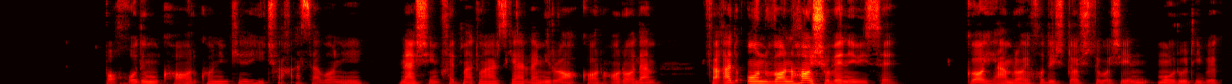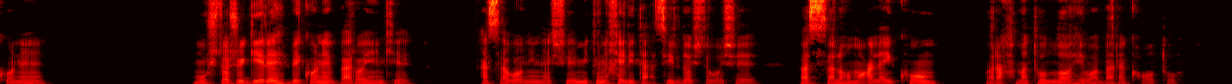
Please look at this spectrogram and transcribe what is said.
با خودمون کار کنیم که هیچ وقت عصبانی نشیم. خدمتون عرض کردم این راهکارها رو آدم فقط عنوانهاشو بنویسه. گاهی همراه خودش داشته باشه مروری بکنه. مشتاشو گره بکنه برای اینکه عصبانی نشه می‌تونه خیلی تأثیر داشته باشه. و السلام علیکم و رحمت الله و برکاته.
